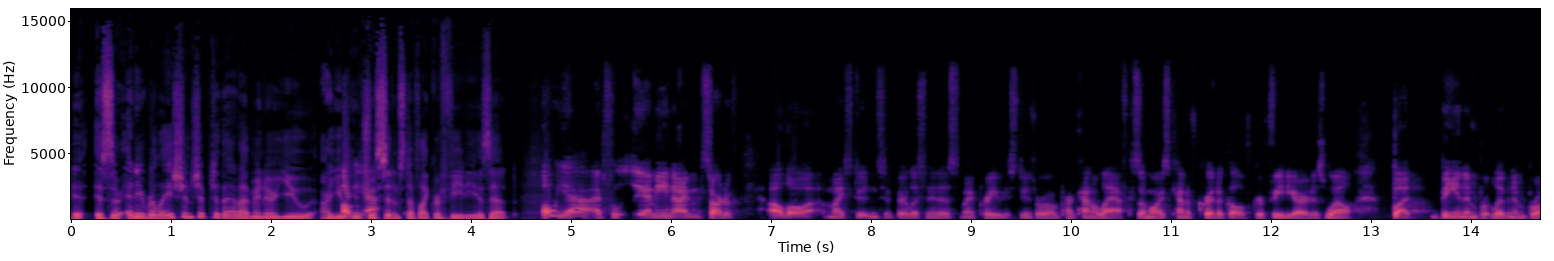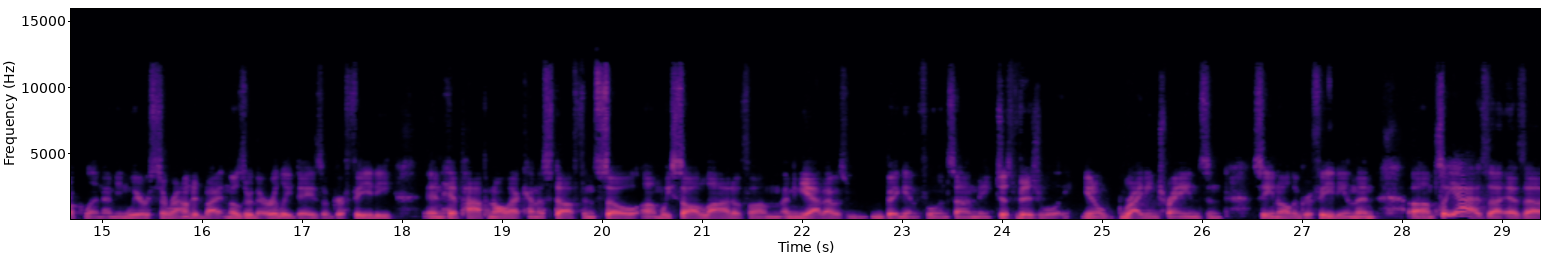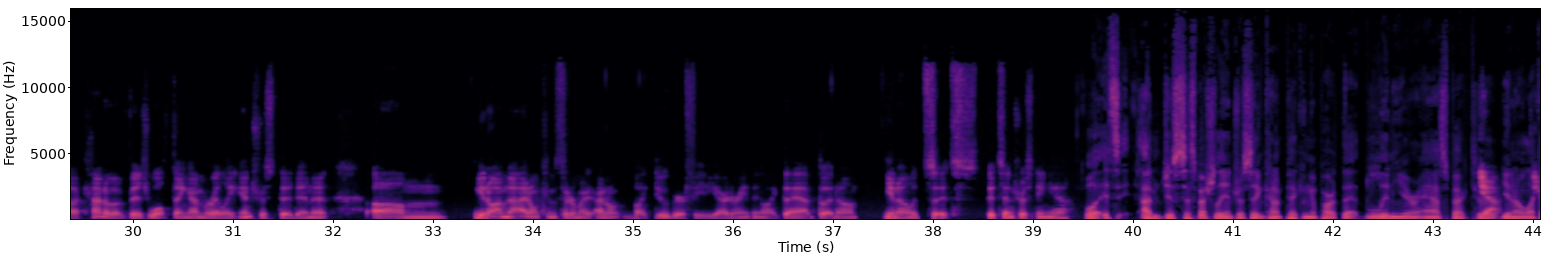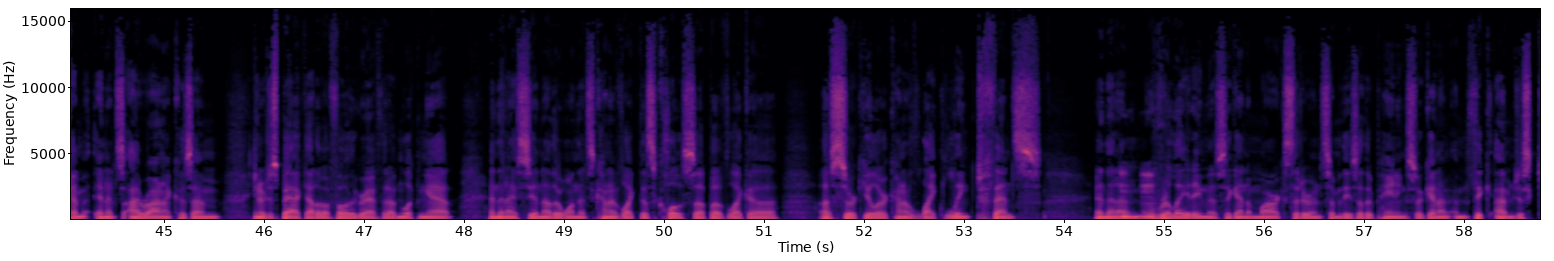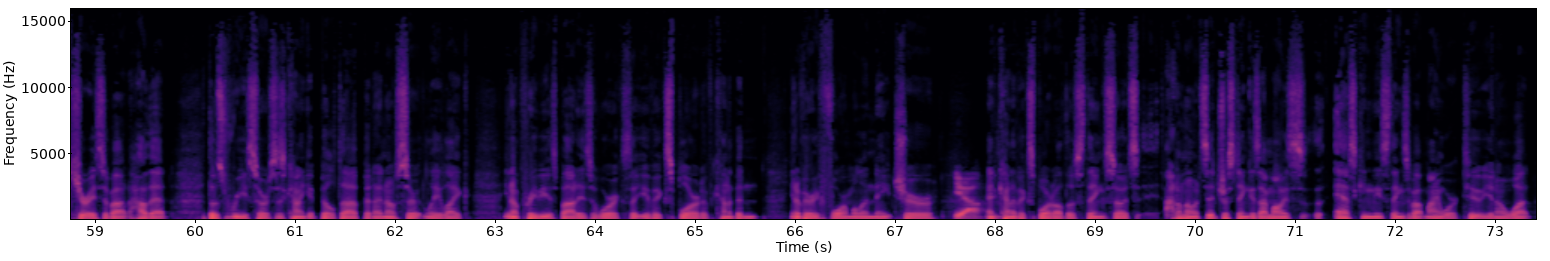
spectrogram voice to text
is, is there any relationship to that i mean are you are you Oh, interested yeah. in stuff like graffiti is that Oh yeah, absolutely. I mean, I'm sort of although uh, my students, if they're listening to this, my previous students will kind of laugh because I'm always kind of critical of graffiti art as well. But being in living in Brooklyn, I mean, we were surrounded by it, and those are the early days of graffiti and hip hop and all that kind of stuff. And so um, we saw a lot of. Um, I mean, yeah, that was big influence on me just visually. You know, riding trains and seeing all the graffiti, and then um, so yeah, as a, as a kind of a visual thing, I'm really interested in it. Um, you know, I'm not. I don't consider my. I don't like do graffiti art or anything like that. But um, you know, it's it's it's interesting. Yeah. well it's i'm just especially interested in kind of picking apart that linear aspect to Yeah. it you know like i'm and it's ironic because i'm you know just backed out of a photograph that i'm looking at and then i see another one that's kind of like this close up of like a a circular kind of like linked fence and then I'm Mm-hmm. relating this again to marks that are in some of these other paintings. So again, I'm I'm, think, I'm just curious about how that those resources kind of get built up. And I know certainly like you know previous bodies of works that you've explored have kind of been you know very formal in nature, Yeah. and kind of explored all those things. So it's I don't know, it's interesting because I'm always asking these things about my work too. You know what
